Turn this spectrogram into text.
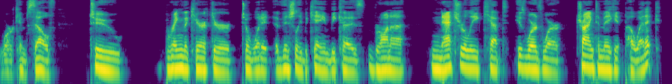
work himself to bring the character to what it eventually became because Branagh naturally kept his words were trying to make it poetic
